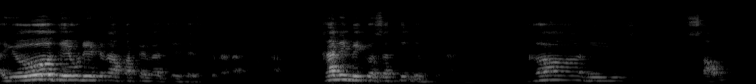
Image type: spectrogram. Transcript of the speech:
అయ్యో దేవుడు ఏంటి నా పట్ల ఇలా చేసేస్తున్నాడు అనుకుంటాం. కానీ మీకు సత్యం చెబుతున్నాను గాడ్ ఈజ్ సావరెన్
